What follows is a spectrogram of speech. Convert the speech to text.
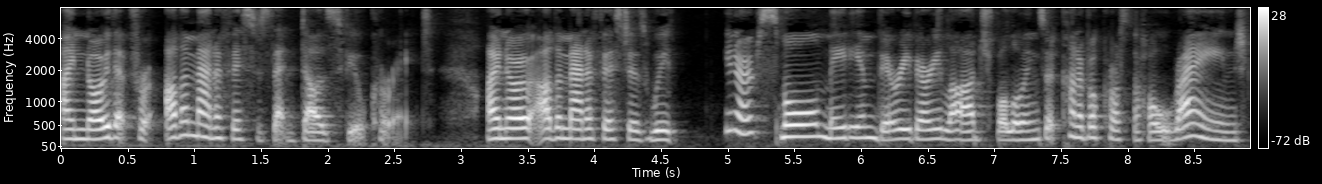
I know that for other manifestors, that does feel correct. I know other manifestors with you know, small, medium, very, very large followings, but kind of across the whole range,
